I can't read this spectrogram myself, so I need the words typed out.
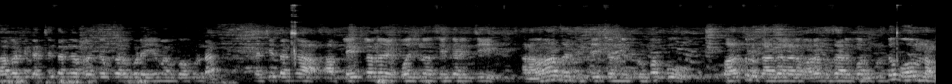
కాబట్టి ఖచ్చితంగా ప్రతి ఒక్కరు కూడా ఏమనుకోకుండా ఖచ్చితంగా ఆ ప్లేట్లను భోజనం స్వీకరించి ఆ నవనాథ సిద్ధేశ్వరుని కృపకు పాత్రలు కాగలని మరొకసారి కోరుకుంటూ ఓం నమః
